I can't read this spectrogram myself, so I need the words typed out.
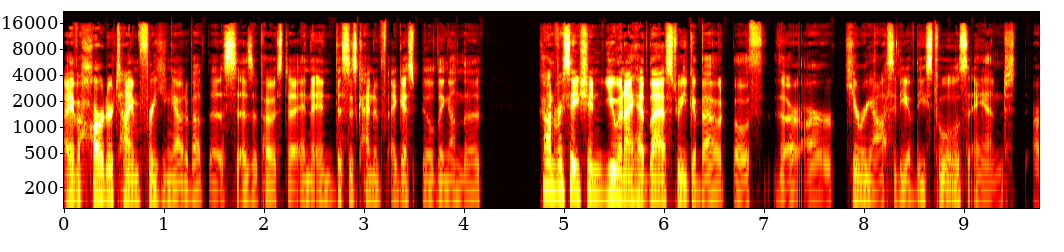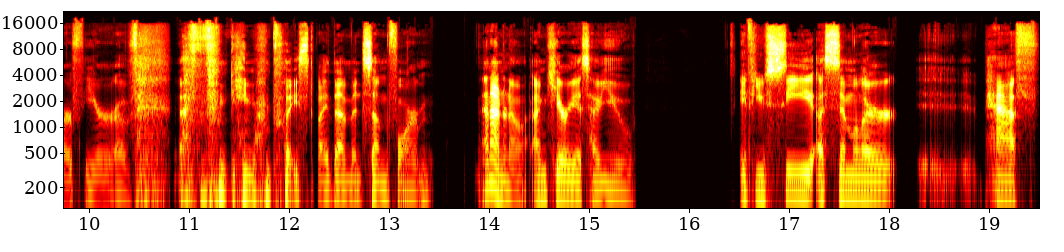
I have a harder time freaking out about this as opposed to and and this is kind of I guess building on the conversation you and I had last week about both the, our curiosity of these tools and our fear of of being replaced by them in some form. And I don't know. I'm curious how you if you see a similar uh, path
